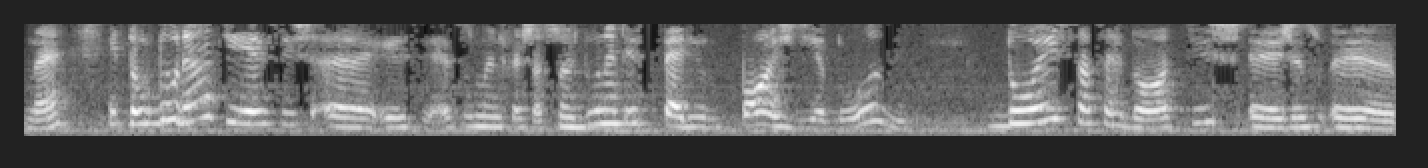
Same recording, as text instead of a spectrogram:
Né? Então, durante esses, uh, esse, essas manifestações, durante esse período pós-dia 12, dois sacerdotes é, é,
